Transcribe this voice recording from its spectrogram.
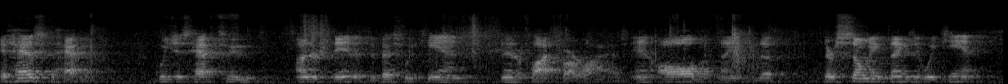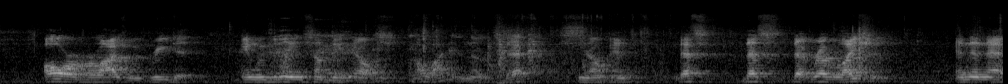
It has to happen. We just have to understand it the best we can and then apply it to our lives. And all the things, the, there's so many things that we can't. All of our lives we read it and we glean something else. Oh, I didn't notice that. You know, and that's that's that revelation. And then that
